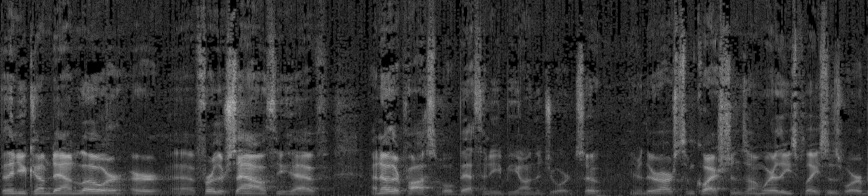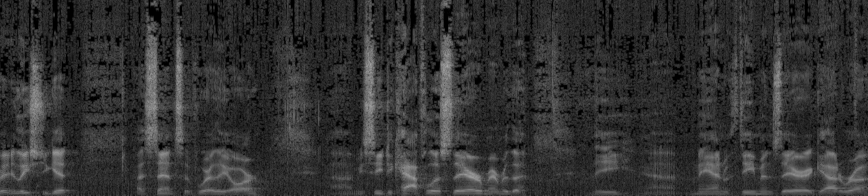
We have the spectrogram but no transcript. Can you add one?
But then you come down lower or uh, further south, you have another possible Bethany beyond the Jordan. So you know there are some questions on where these places were, but at least you get a sense of where they are. Um, you see Decapolis there. Remember the the uh, man with demons there at Gadara,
